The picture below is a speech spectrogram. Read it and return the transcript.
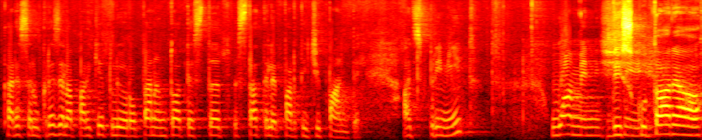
care să lucreze la parchetul european în toate statele participante. Ați primit oameni și... Discutarea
